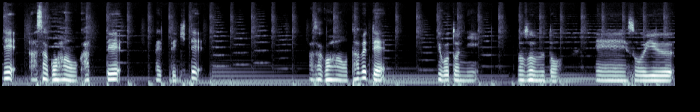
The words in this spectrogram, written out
で、朝ごはんを買って帰ってきて、朝ごはんを食べて仕事に臨むと、えーそういう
